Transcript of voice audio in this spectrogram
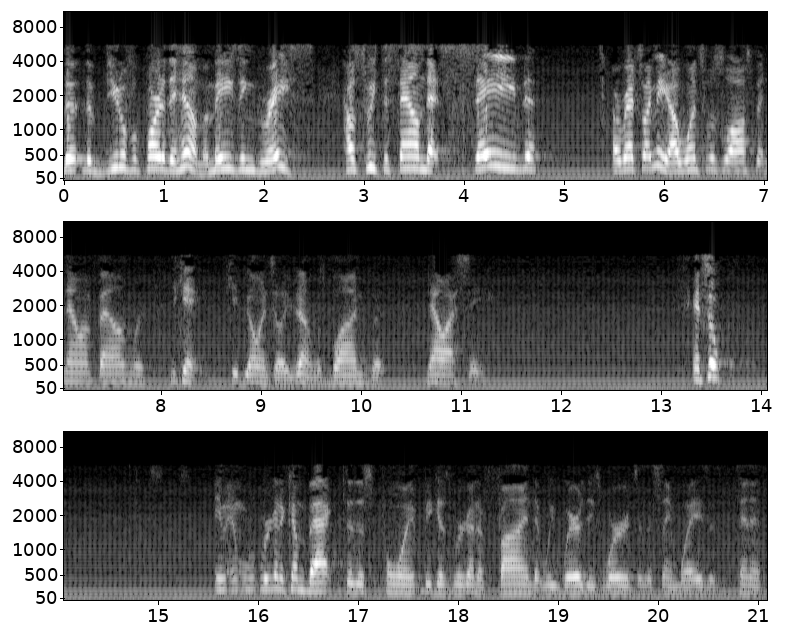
the, the beautiful part of the hymn, Amazing Grace. How sweet the sound that saved a wretch like me. I once was lost, but now I'm found. With, you can't keep going until you're done. Was blind, but now I see. And so, and we're going to come back to this point because we're going to find that we wear these words in the same ways as the tenants.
